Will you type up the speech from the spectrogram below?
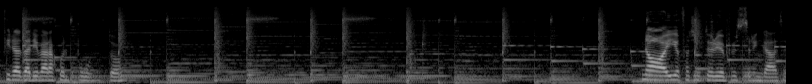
Fino ad arrivare a quel punto. No, io faccio teorie più stringate.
